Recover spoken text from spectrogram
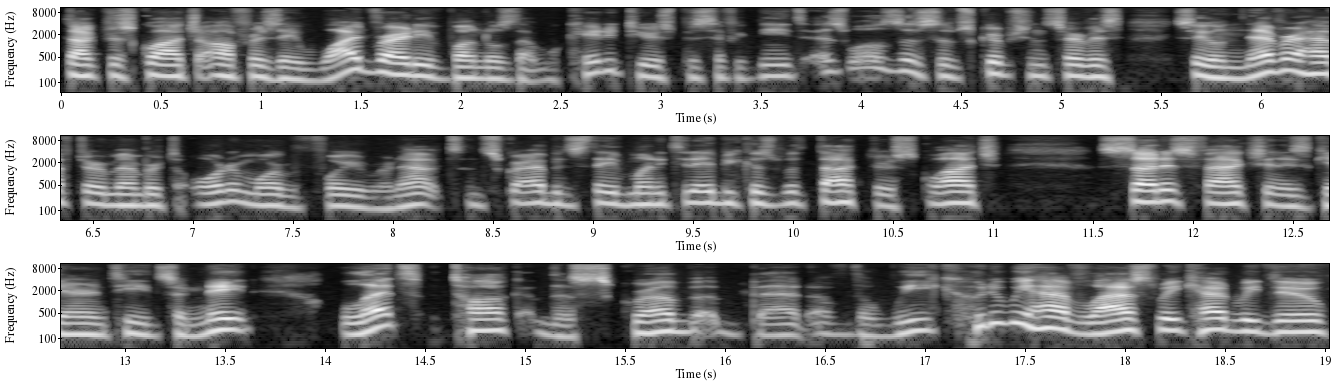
Dr. Squatch offers a wide variety of bundles that will cater to your specific needs, as well as a subscription service, so you'll never have to remember to order more before you run out. Subscribe and save money today because with Dr. Squatch, satisfaction is guaranteed. So, Nate, let's talk the scrub bet of the week. Who did we have last week? How'd we do?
